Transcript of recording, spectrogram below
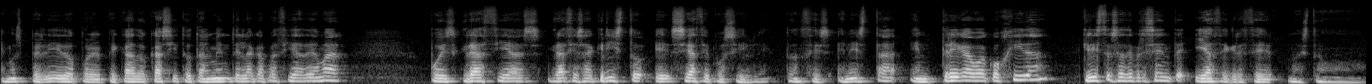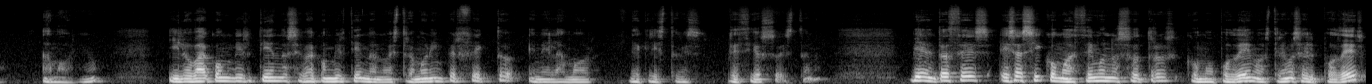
hemos perdido por el pecado casi totalmente la capacidad de amar, pues gracias, gracias a Cristo eh, se hace posible. Entonces, en esta entrega o acogida, Cristo se hace presente y hace crecer nuestro amor, ¿no? Y lo va convirtiendo, se va convirtiendo nuestro amor imperfecto en el amor de Cristo. Es precioso esto, ¿no? Bien, entonces es así como hacemos nosotros, como podemos, tenemos el poder,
